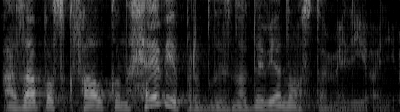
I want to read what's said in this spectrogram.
а запуск Falcon Heavy приблизно 90 мільйонів.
